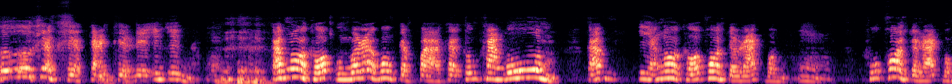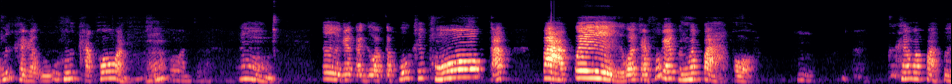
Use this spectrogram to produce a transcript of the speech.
เออเสียงแขกการแขกเดเอ็นเอ็นน่ะอืมกับง้อชอกุมว่าราว่องกับป่าค่ะคุ้มทางบุ้มกับอีหยังง้อชอพ่อนจะรัดบ่งอืม ผู้พ่อนจะรัดบ่งนึกขระอูนึกขาพ่อนอืมอืมเออแล้วก็ดวกกับปุ๊กคือโพกกับป่าเป้ว่าจะผู้ใดเป็นมาป่าพออมก็แค่ว่าป่าเป้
